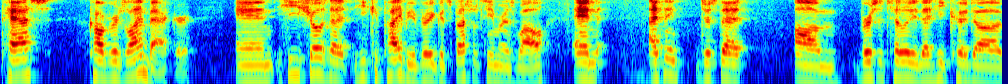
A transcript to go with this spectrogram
pass coverage linebacker, and he shows that he could probably be a very good special teamer as well. And I think just that um, versatility that he could uh,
